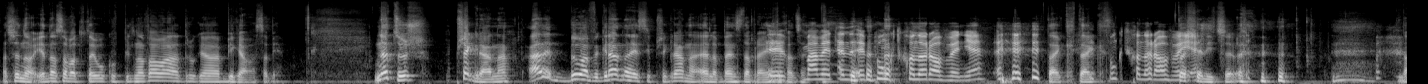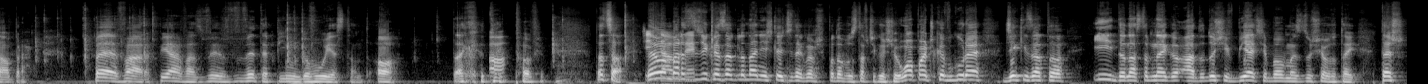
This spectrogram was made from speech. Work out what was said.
Znaczy no, jedna osoba tutaj łuków pilnowała, a druga biegała sobie. No cóż, przegrana, ale była wygrana, jest i przegrana, elo, Benz, dobra, ja Y, wychodzę. Mamy ten y, punkt honorowy, nie? Tak, tak. Punkt honorowy To jest. się liczy. Dobra. Pewar, Piawas, wy, wy te pingowuje stąd. O, tak, tak powiem. To co? ja wam dobry. bardzo dziękuję za oglądanie. Jeśli odcinek wam się podobał, zostawcie koniecznie łapeczkę w górę. Dzięki za to i do następnego. A do Dusi wbijajcie, bo my z Dusią tutaj też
